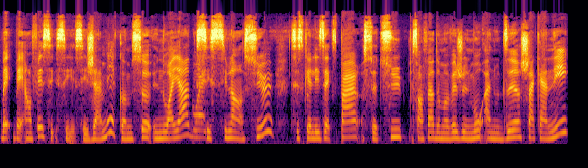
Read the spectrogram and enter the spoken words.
Ben, ben en fait, c'est jamais comme ça. Une noyade, c'est silencieux. C'est ce que les experts se tuent, sans faire de mauvais jeu de mots, à nous dire chaque année.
